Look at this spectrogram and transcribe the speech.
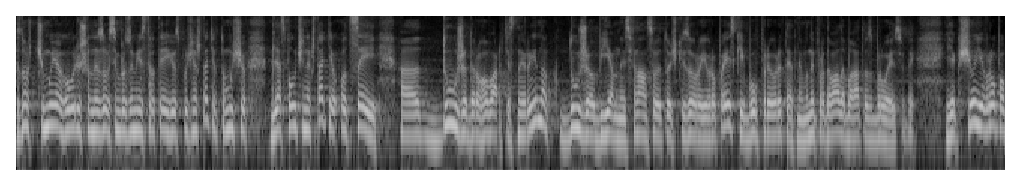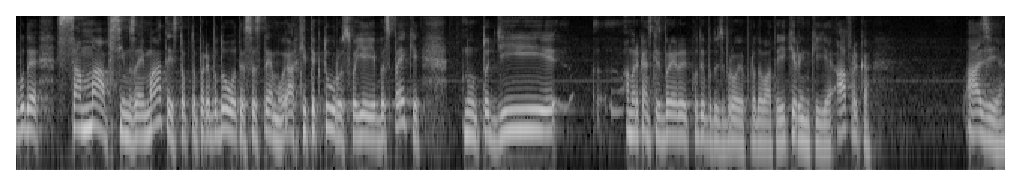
Знову ж чому я говорю, що не зовсім розумію стратегію Сполучених Штатів, тому що для Сполучених Штатів оцей е, дуже дороговартісний ринок, дуже об'ємний з фінансової точки зору європейський, був пріоритетним. Вони продавали багато зброї сюди. Якщо Європа буде сама всім займатись, тобто перебудовувати систему, архітектуру своєї безпеки, ну тоді американські зброяри куди будуть зброю продавати? Які ринки є? Африка, Азія.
